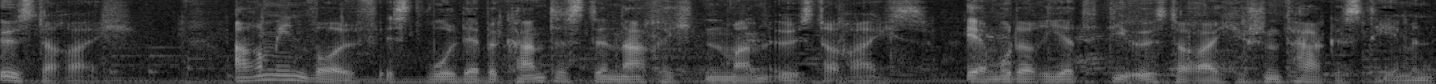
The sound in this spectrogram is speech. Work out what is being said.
Österreich. Armin Wolf ist wohl der bekannteste Nachrichtenmann Österreichs. Er moderiert die österreichischen Tagesthemen,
